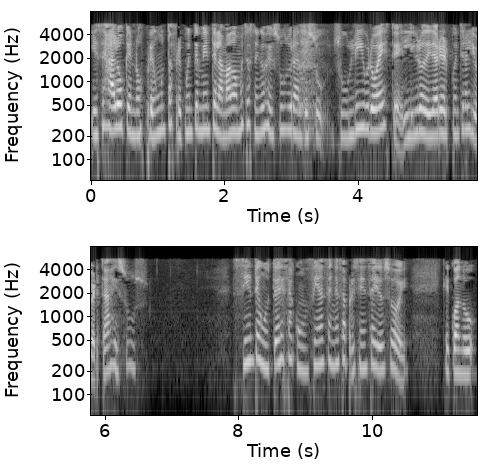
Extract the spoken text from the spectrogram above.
Y ese es algo que nos pregunta frecuentemente el amado Maestro Señor Jesús durante su, su libro este, el libro de Diario del Puente de la Libertad Jesús. ¿Sienten ustedes esa confianza en esa presencia yo soy? Que cuando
